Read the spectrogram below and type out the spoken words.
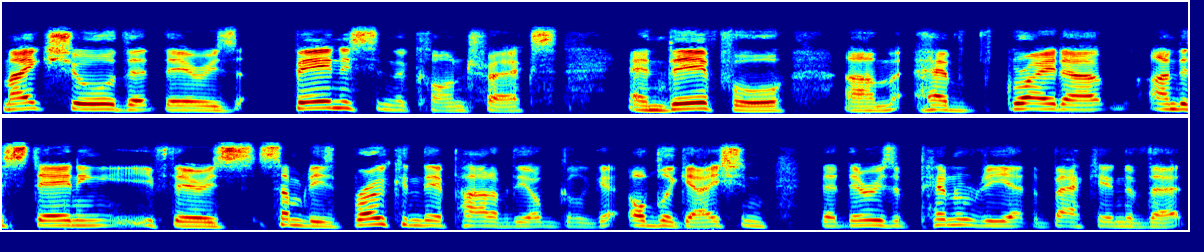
make sure that there is fairness in the contracts, and therefore um, have greater understanding if there is somebody has broken their part of the oblig- obligation, that there is a penalty at the back end of that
